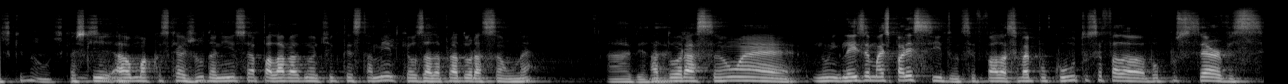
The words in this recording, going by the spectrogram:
Acho que não. Acho que, Acho que há uma coisa que ajuda nisso é a palavra do Antigo Testamento, que é usada para adoração, né? Ah, é verdade. Adoração é. No inglês é mais parecido. Você fala, você vai para o culto, você fala, vou para o service.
